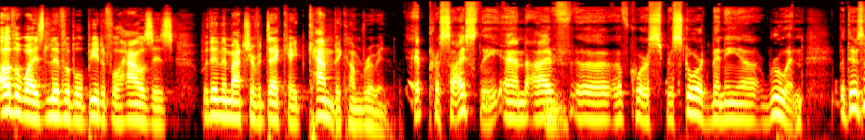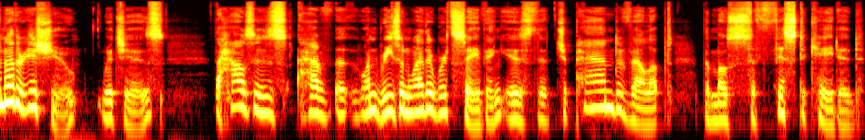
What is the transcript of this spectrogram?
otherwise livable, beautiful houses within the matter of a decade can become ruin. Eh, Precisely. And I've, uh, of course, restored many uh, ruin. But there's another issue, which is the houses have uh, one reason why they're worth saving is that Japan developed the most sophisticated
